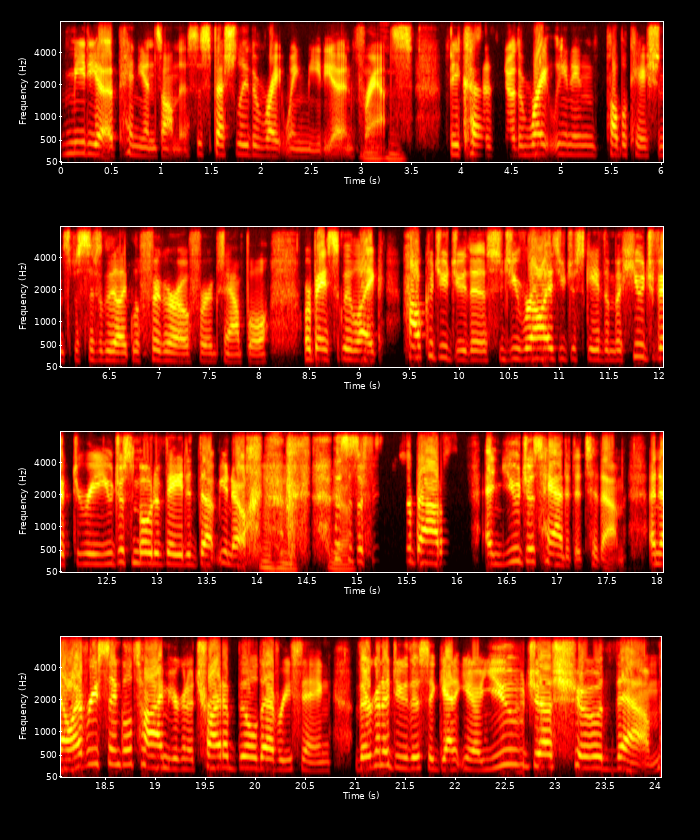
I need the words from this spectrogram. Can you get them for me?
media opinions on this, especially the right wing media in hmm France, because you know the right leaning publications, specifically like Le Figaro, for example, were basically like, "How could you do this? Did you realize you just gave them a huge victory? You just motivated them. You know, hmm this Yeah. is a future battle." And you just handed it to them. And now every single time you're going to try to build everything, they're going to do this again. You know, you just showed them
